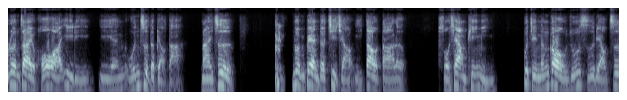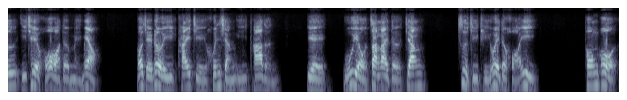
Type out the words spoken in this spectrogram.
论在佛法义理、语言文字的表达，乃至 论辩的技巧，已到达了。所向披靡，不仅能够如实了知一切佛法的美妙，而且乐于开解分享于他人，也无有障碍地将自己体会的法义，通过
